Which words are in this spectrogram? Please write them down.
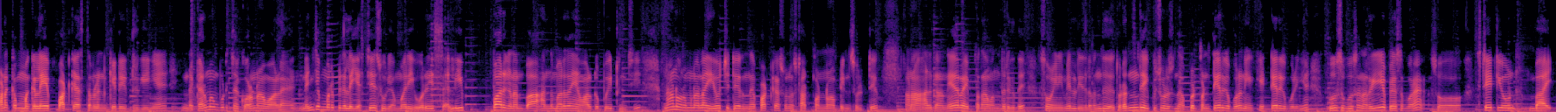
வணக்கம் மக்களே பாட்காஸ்ட் தமிழ்னு கேட்டுக்கிட்டு இருக்கீங்க. இந்த கர்மம் பிடிச்ச கொரோனாவால் நெஞ்சம் மறுப்பதில் எஸ்ஜே சூர்யா மாதிரி ஒரே சலிப்பாக இருக்க நண்பா அந்த மாதிரி தான் என் வாழ்க்கை போயிட்டு இருந்துச்சு நானும் ரொம்ப நாளாக யோசிச்சுட்டே இருந்தேன் பாட்காஸ்ட் ஒன்று ஸ்டார்ட் பண்ணோம் அப்படின்னு சொல்லிட்டு. ஆனால் அதுக்கான நேரம் இப்போ தான் வந்திருக்குது. ஸோ இனிமேல் இதில் வந்து தொடர்ந்து எபிசோட்ஸ் வந்து அப்லோட் பண்ணிட்டே இருக்க போகிறேன் நீங்கள் கேட்டே இருக்க போகிறீங்க புதுசு புதுசாக நிறைய பேச போகிறேன் ஸோ ஸ்டேட்யூன் பாய்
